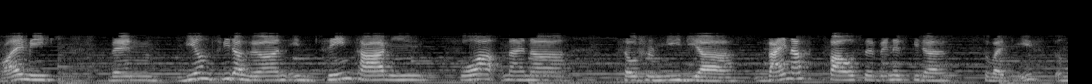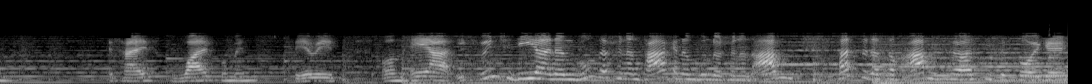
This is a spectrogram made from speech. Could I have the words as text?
freue mich, wenn wir uns wieder hören in zehn Tagen vor meiner Social Media Weihnachtspause, wenn es wieder soweit ist und es heißt Wild Woman Spirit on Air. Ich wünsche dir einen wunderschönen Tag, einen wunderschönen Abend. Falls du das am Abend hörst, diese Folge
